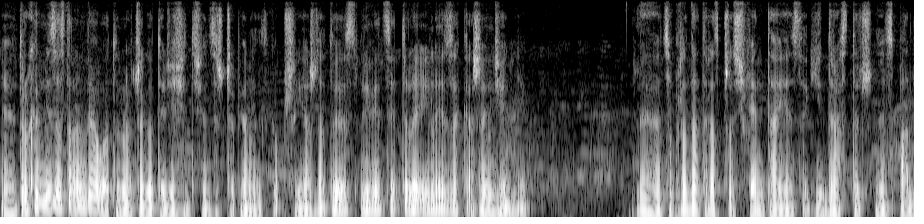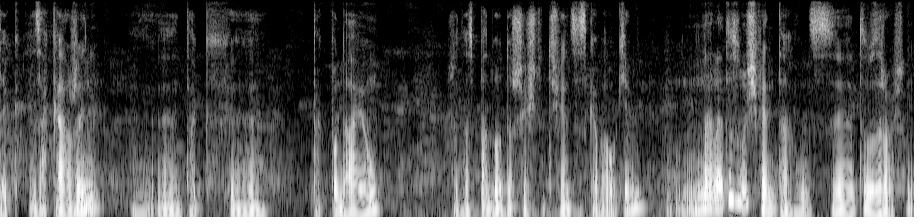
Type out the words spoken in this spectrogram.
E, Trochę mnie zastanawiało to, dlaczego te 10 tysięcy szczepionek tylko przyjeżdża. To jest mniej więcej tyle, ile jest zakażeń dziennie. E, Co prawda teraz przez święta jest jakiś drastyczny spadek zakażeń. E, Tak, tak podają, że nas spadło do 6 tysięcy z kawałkiem. No ale to są święta, więc to wzrośnie.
